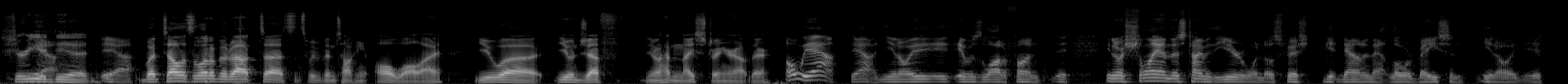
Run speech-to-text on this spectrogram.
Sure you Yeah. did. Yeah. But tell us a little bit about uh, since we've been talking all walleye. You, uh, you and Jeff, you know, had a nice stringer out there. Oh yeah, yeah. You know, it, it, it was a lot of fun. It- you know, Chelan this time of the year when those fish get down in that lower basin, you know, it, it,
